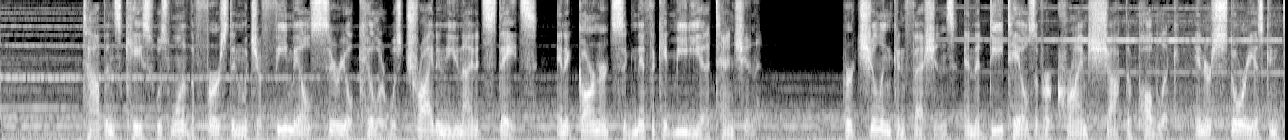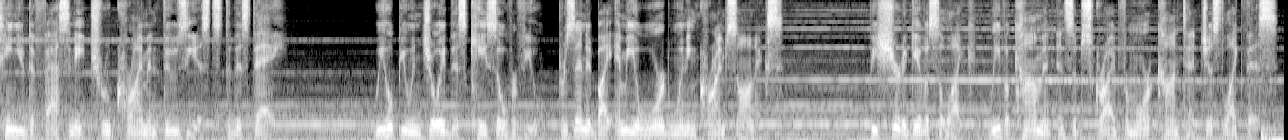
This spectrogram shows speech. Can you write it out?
Toppan's case was one of the first in which a female serial killer was tried in the United States, and it garnered significant media attention. Her chilling confessions and the details of her crimes shocked the public, and her story has continued to fascinate true crime enthusiasts to this day. We hope you enjoyed this case overview, presented by Emmy Award-winning CrimeSonics. Be sure to give us a like, leave a comment, and subscribe for more content just like this.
